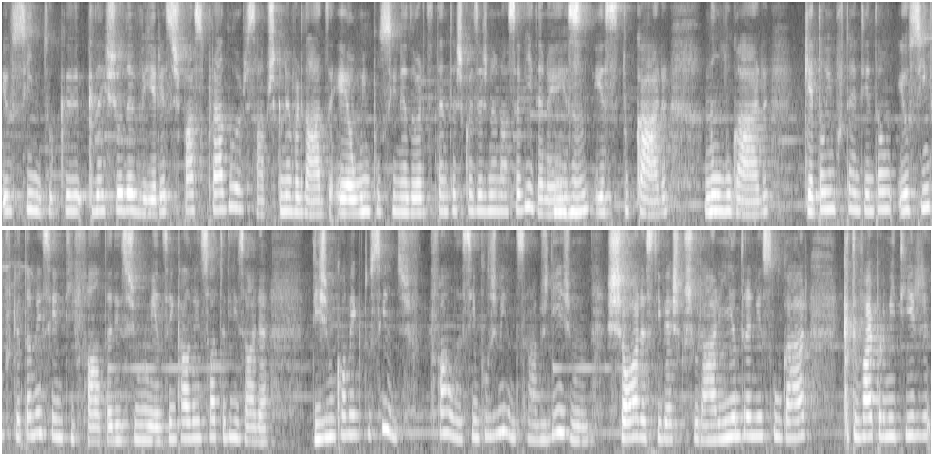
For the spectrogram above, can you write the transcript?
eu sinto que, que deixou de haver esse espaço para a dor, sabes? Que na verdade é o impulsionador de tantas coisas na nossa vida, não é? Uhum. Esse, esse tocar num lugar que é tão importante. Então eu sinto, porque eu também senti falta desses momentos em que alguém só te diz: Olha, diz-me como é que tu sentes, fala simplesmente, sabes? Diz-me, chora se tiveres que chorar e entra nesse lugar que te vai permitir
